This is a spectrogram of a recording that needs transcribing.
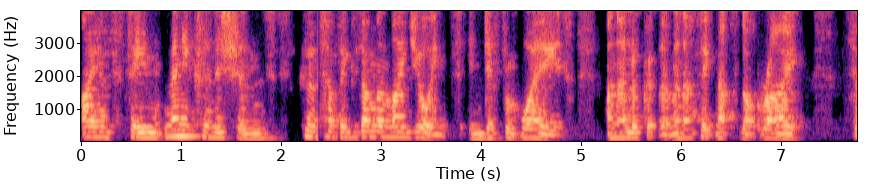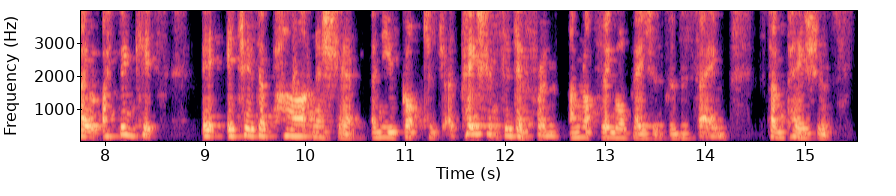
I have seen many clinicians who have examined my joints in different ways, and I look at them and I think that's not right. So I think it's it, it is a partnership, and you've got to. Patients are different. I'm not saying all patients are the same. Some patients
